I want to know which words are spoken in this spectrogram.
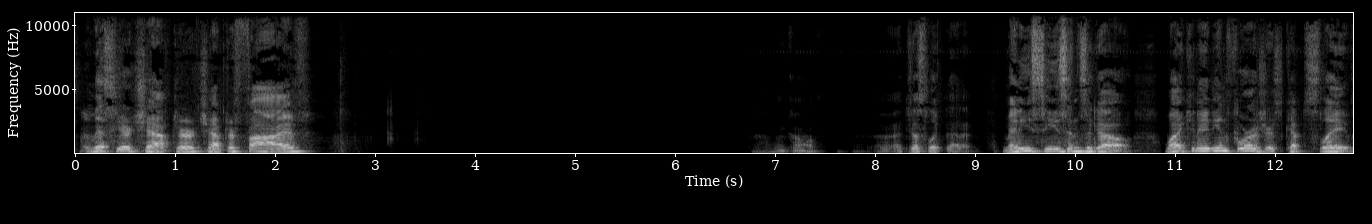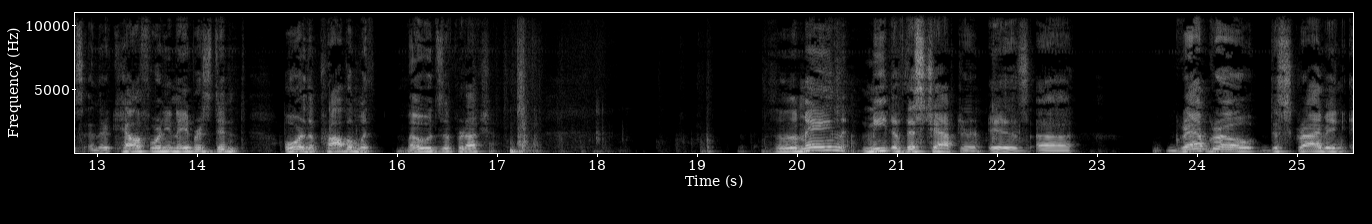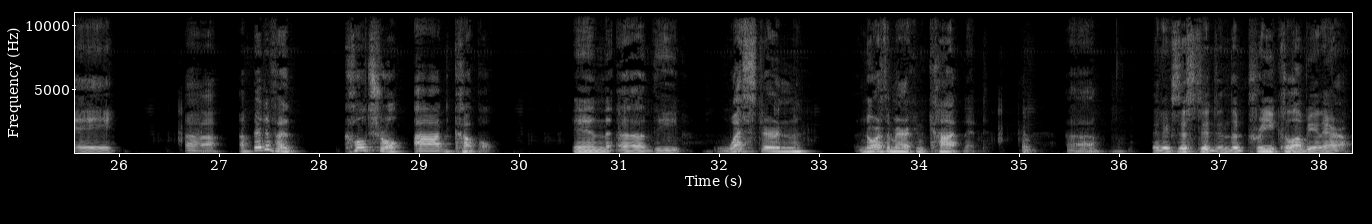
in this here chapter chapter 5 I just looked at it. Many seasons ago, why Canadian foragers kept slaves and their California neighbors didn't, or the problem with modes of production. So the main meat of this chapter is uh, Grabgrow describing a uh, a bit of a cultural odd couple in uh, the Western North American continent uh, that existed in the pre-Columbian era.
